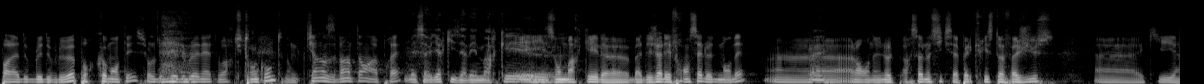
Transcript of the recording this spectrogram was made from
par la WWE pour commenter sur le WWE Network. Tu te rends compte? Donc 15-20 ans après. Mais ça veut dire qu'ils avaient marqué. Et euh, ils ont marqué, le, bah déjà les Français le demandaient. Euh, Alors on a une autre personne aussi qui s'appelle Christophe Agius. euh, qui, euh,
